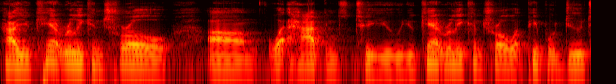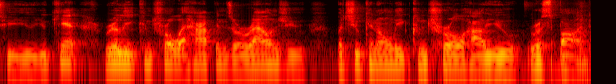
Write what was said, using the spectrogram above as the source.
how you can't really control um, what happens to you. You can't really control what people do to you. You can't really control what happens around you, but you can only control how you respond.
